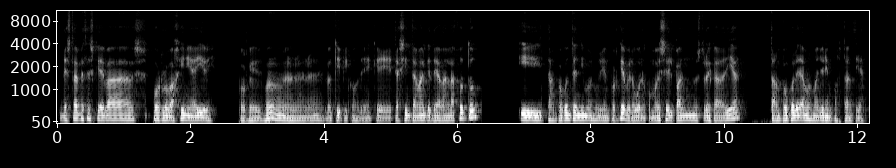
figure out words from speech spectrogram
De estas veces que vas por lo bajín y ahí, porque, bueno, lo típico, de que te asienta mal que te hagan la foto y tampoco entendimos muy bien por qué, pero bueno, como es el pan nuestro de cada día, tampoco le damos mayor importancia.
